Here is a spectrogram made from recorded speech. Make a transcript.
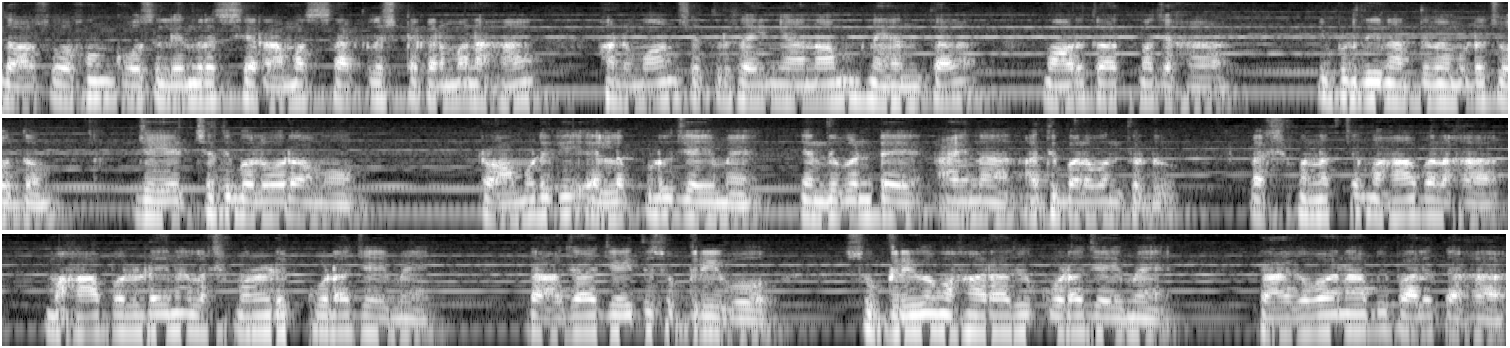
దాసోహం కౌసలేంద్రస్య రామస్సాక్లిష్టకర్మణ హనుమాన్ శత్రు సైన్యానాం నిహంత మారుతాత్మజ. ఇప్పుడు దీని అర్థం ఏమిటో చూద్దాం. జయచ్చతి బలోరామో రాముడికి ఎల్లప్పుడూ జయమే. ఎందుకంటే ఆయన అతి బలవంతుడు. లక్ష్మణస్య మహాబల. మహాబలుడైన లక్ష్మణుడికి కూడా జయమే. రాజా జయతి సుగ్రీవో. సుగ్రీవ మహారాజు కూడా జయమే. రాఘవానాభి పాలిత.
